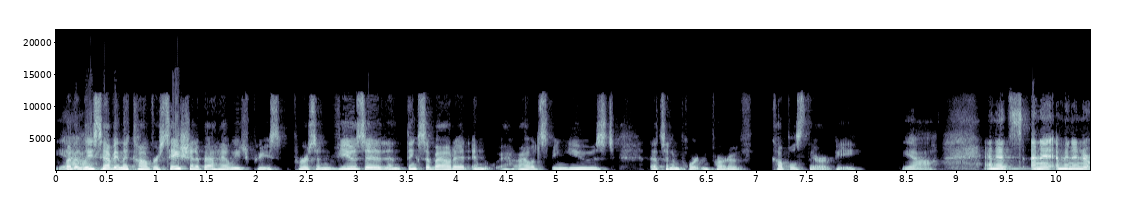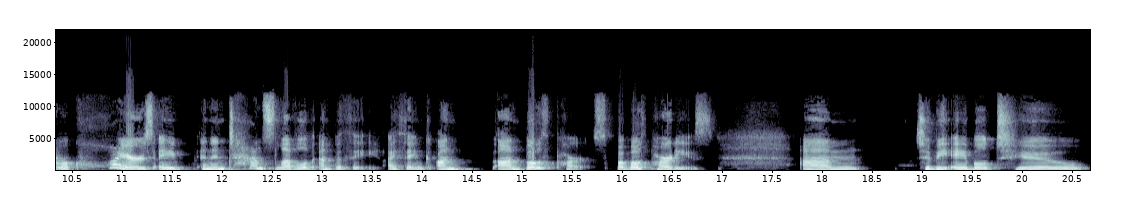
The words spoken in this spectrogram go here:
yeah But at least having the conversation about how each pre- person views it and thinks about it and how it's being used, that's an important part of couples therapy. Yeah. And it's and it, I mean and it requires a an intense level of empathy, I think, on on both parts, but both parties. Um to be able to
